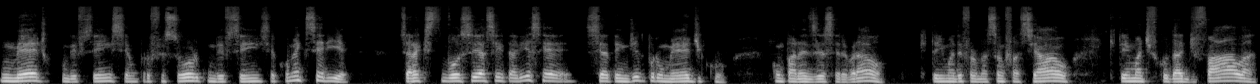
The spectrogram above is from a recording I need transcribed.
um médico com deficiência, um professor com deficiência. Como é que seria? Será que você aceitaria ser, ser atendido por um médico com paralisia cerebral, que tem uma deformação facial, que tem uma dificuldade de fala?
